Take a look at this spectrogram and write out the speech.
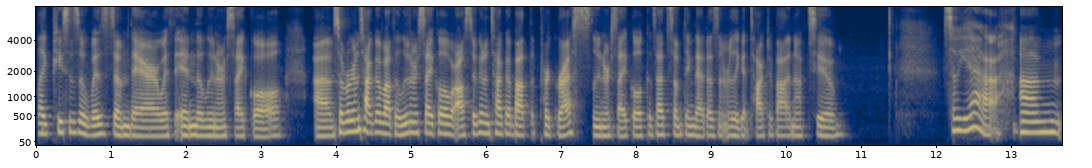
like pieces of wisdom there within the lunar cycle. Um, so we're going to talk about the lunar cycle. We're also going to talk about the progressed lunar cycle because that's something that doesn't really get talked about enough too. So yeah, um,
